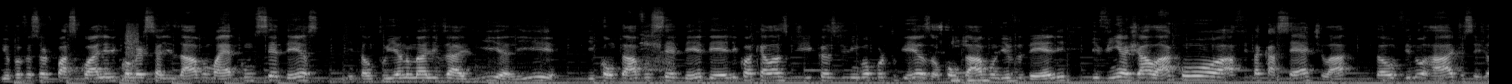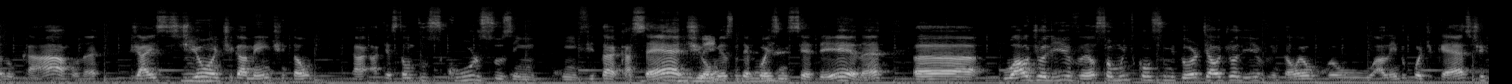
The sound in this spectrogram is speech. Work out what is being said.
E o professor Pasquale, ele comercializava uma época uns CDs. Então tu ia numa livraria ali e comprava o CD dele com aquelas dicas de língua portuguesa. Ou Sim. comprava um livro dele e vinha já lá com a fita cassete lá para ouvir no rádio, seja no carro, né? Já existiam Uhum. antigamente, então, a, a questão dos cursos em, em fita cassete ou mesmo depois em CD, né? Uh, o audiolivro, eu sou muito consumidor de audiolivro, então eu, eu, além do podcast,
